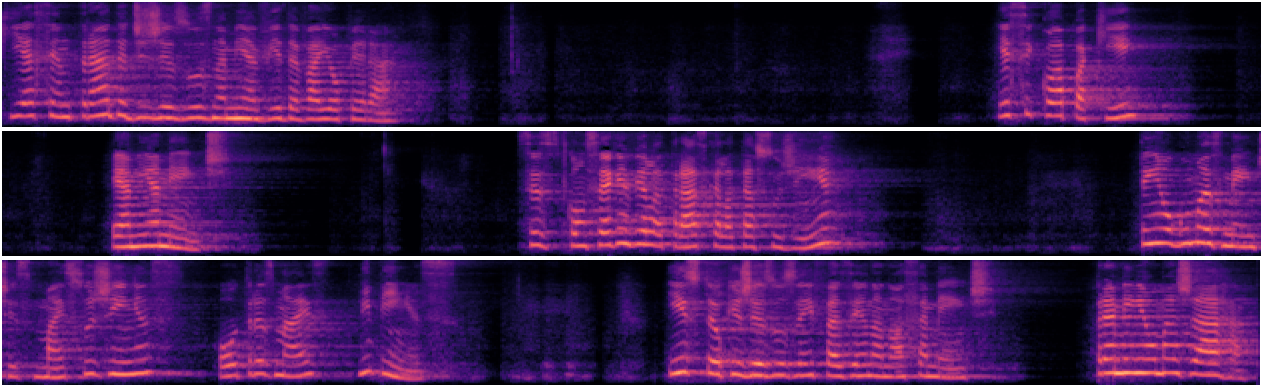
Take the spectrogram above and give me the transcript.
que essa entrada de Jesus na minha vida vai operar? Esse copo aqui é a minha mente. Vocês conseguem ver lá atrás que ela está sujinha? Tem algumas mentes mais sujinhas, outras mais limpinhas. Isto é o que Jesus vem fazer na nossa mente. Para mim é uma jarra.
